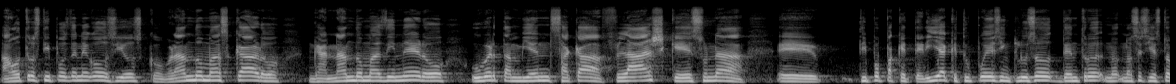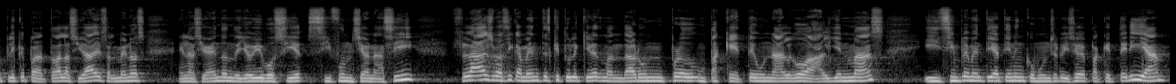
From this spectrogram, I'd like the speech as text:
a otros tipos de negocios, cobrando más caro, ganando más dinero. Uber también saca Flash, que es una... Eh, tipo paquetería que tú puedes incluso dentro, no, sé si esto aplique para todas las ciudades, al menos en la ciudad en donde yo vivo sí, sí funciona así. Flash básicamente es que tú le quieres mandar un, un paquete, un algo a alguien más y simplemente ya tienen como un servicio de paquetería.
